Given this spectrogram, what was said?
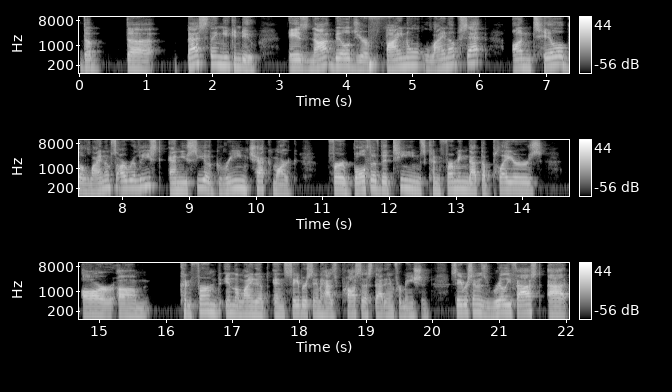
the the best thing you can do is not build your final lineup set until the lineups are released and you see a green check mark for both of the teams confirming that the players are um, confirmed in the lineup and SaberSim has processed that information. SaberSim is really fast at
